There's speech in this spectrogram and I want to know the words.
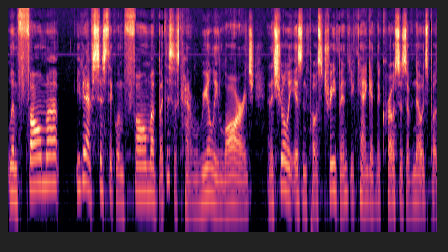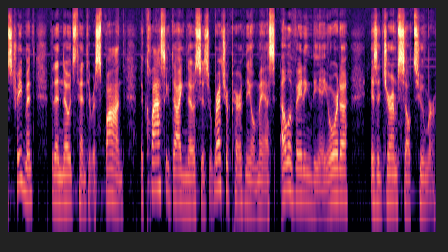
Lymphoma, you can have cystic lymphoma, but this is kind of really large, and it surely isn't post treatment. You can get necrosis of nodes post treatment, but then nodes tend to respond. The classic diagnosis retroperitoneal mass elevating the aorta is a germ cell tumor,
